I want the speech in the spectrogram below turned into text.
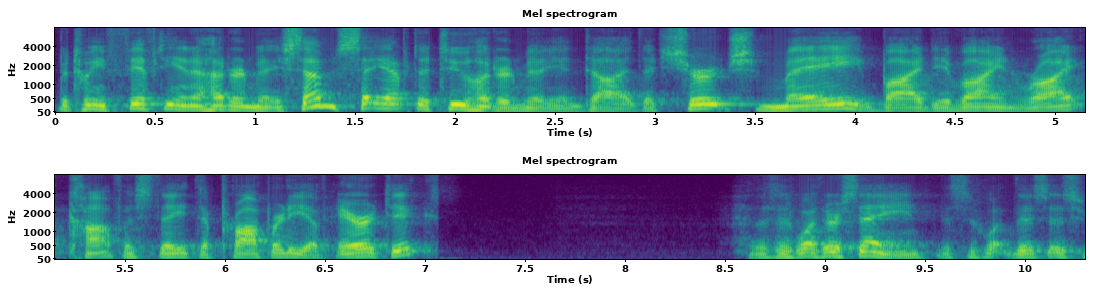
between 50 and 100 million. Some say up to 200 million died. The church may, by divine right, confiscate the property of heretics. This is what they're saying. This is what this is.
